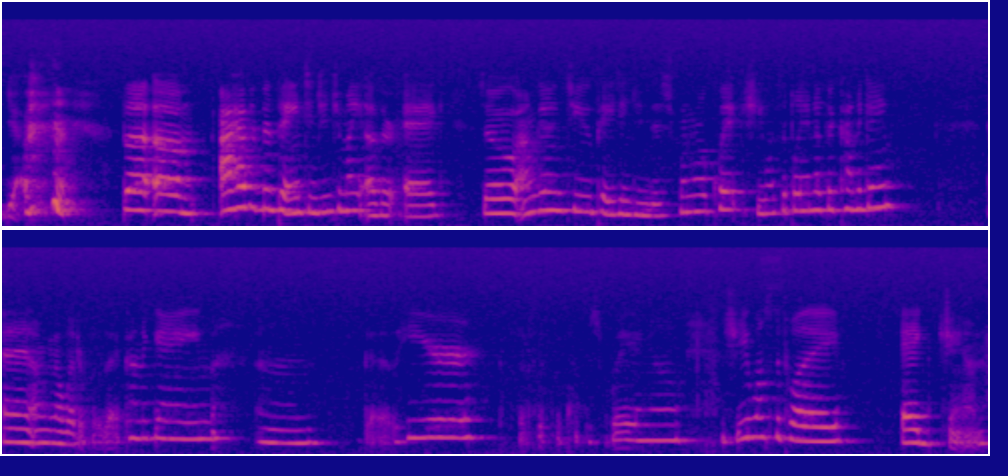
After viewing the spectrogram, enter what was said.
yeah. but um, I haven't been paying attention to my other egg, so I'm going to pay attention to this one real quick. She wants to play another kind of game, and I'm gonna let her play that kind of game. Um, go here. That's like the quickest way I know she to play Egg Jam.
